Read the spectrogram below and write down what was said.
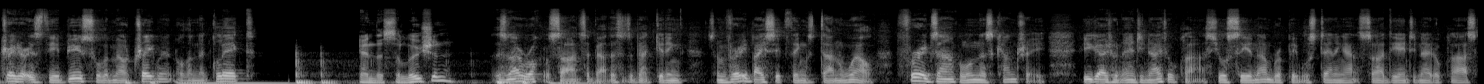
Trigger is the abuse or the maltreatment or the neglect and the solution? There's no rocket science about this. It's about getting some very basic things done well. For example, in this country, if you go to an antenatal class, you'll see a number of people standing outside the antenatal class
